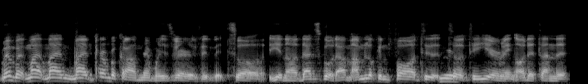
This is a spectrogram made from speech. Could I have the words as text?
remember my my my Pembroke memory is very vivid. So you know that's good. I'm, I'm looking forward to, yeah. to, to hearing Odette and the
